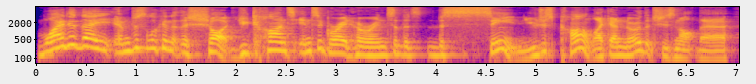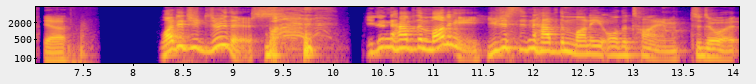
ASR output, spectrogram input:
Why did they? I'm just looking at the shot. You can't integrate her into the the scene. You just can't. Like I know that she's not there. yeah. Why did you do this? you didn't have the money. You just didn't have the money or the time to do it.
